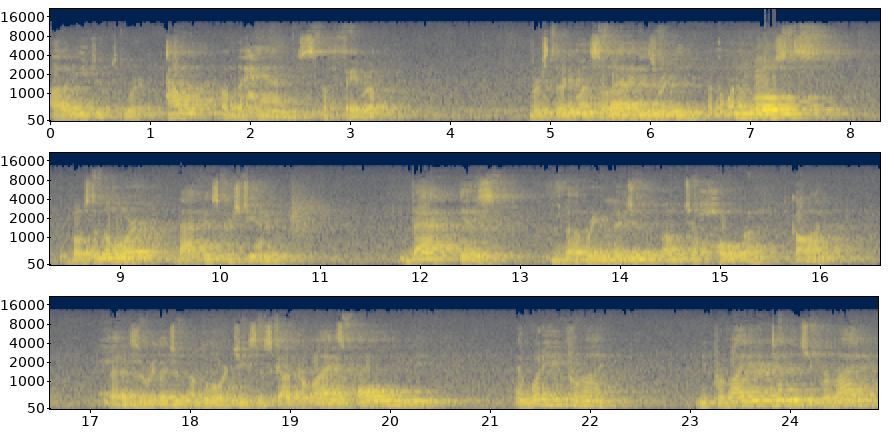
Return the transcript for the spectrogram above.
out of Egypt. We're out of the hands of Pharaoh. Verse 31 So that it is written, but the one who boasts, who boasts in the Lord, that is Christianity. That is the religion of Jehovah, God. That is the religion of the Lord Jesus. God provides all. And what do you provide? You provide your attendance. You provide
